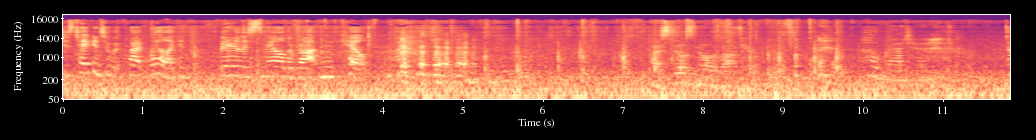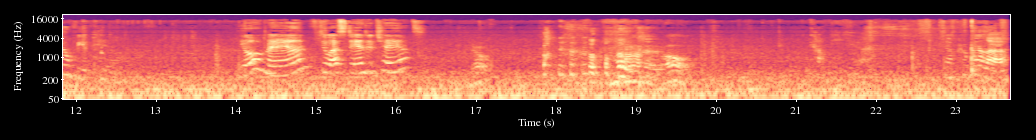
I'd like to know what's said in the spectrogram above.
she's taken to it quite well. I can barely smell the rotten kelp. I still smell the rotten kelp. Oh, Roger, don't be a pill. You're man. Do I stand a chance? No, not at all. Come here. Now, Cruella,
